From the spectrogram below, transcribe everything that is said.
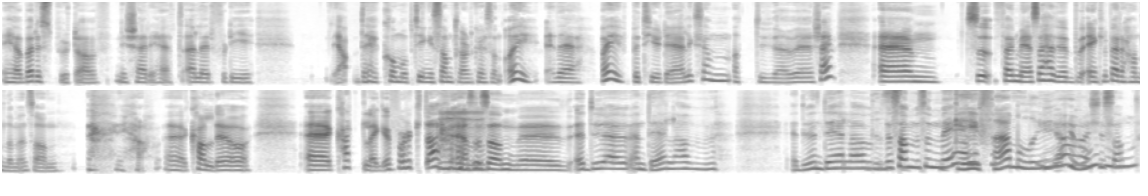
Jeg har bare spurt av nysgjerrighet, eller fordi ja, det kom opp ting i samtalen hvor jeg sånn Oi, det, oi betyr det liksom at du er skeiv? Um, så for meg så hadde det egentlig bare handla om en sånn Ja, eh, kall det å uh, kartlegge folk, da. Mm. Altså sånn uh, Er du en del av Er du en del av det, samme som meg? Gay liksom? family. Ja, ikke sant?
